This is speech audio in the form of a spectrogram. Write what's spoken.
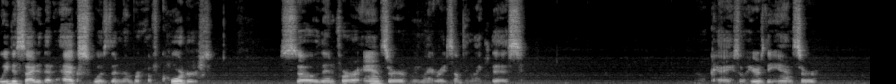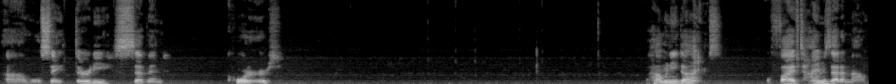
we decided that x was the number of quarters. So then for our answer, we might write something like this. Okay, so here's the answer. Um, we'll say 37 quarters. How many dimes? Well, five times that amount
